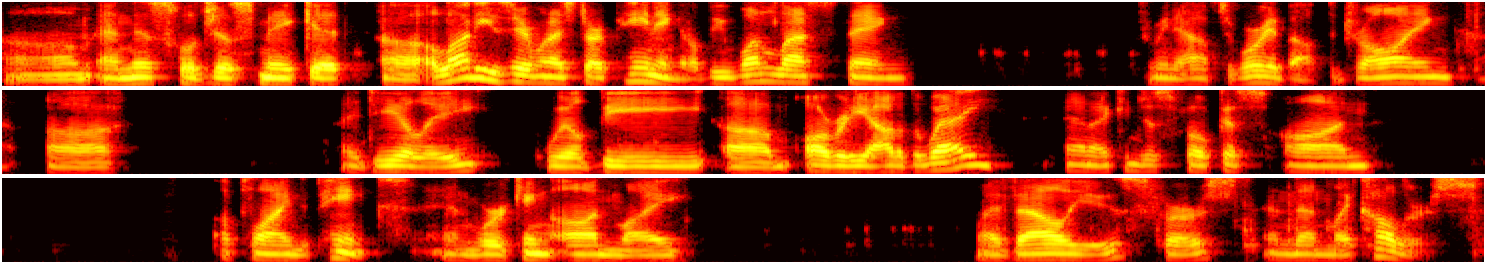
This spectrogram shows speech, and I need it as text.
Um, and this will just make it uh, a lot easier when I start painting. It'll be one less thing for me to have to worry about. The drawing, uh, ideally, will be um, already out of the way and I can just focus on applying the paint and working on my my values first and then my colors.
